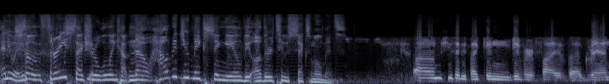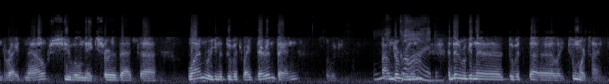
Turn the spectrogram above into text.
Anyway. So three sexual encounter. Now, how did you make singing the other two sex moments? Um, she said if I can give her five uh, grand right now, she will make sure that uh, one, we're gonna do it right there and then. So we oh my found a God. room, and then we're gonna do it uh, like two more times.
